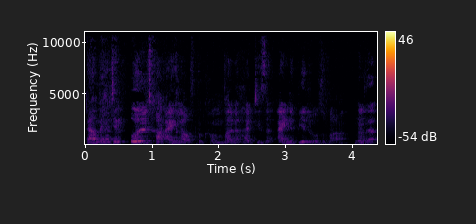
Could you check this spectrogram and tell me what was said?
Da haben wir halt den Ultra-Einlauf bekommen, weil da halt diese eine Bierdose war. Ne? Ja.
